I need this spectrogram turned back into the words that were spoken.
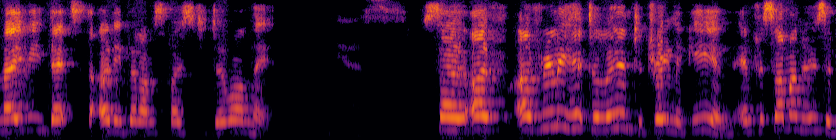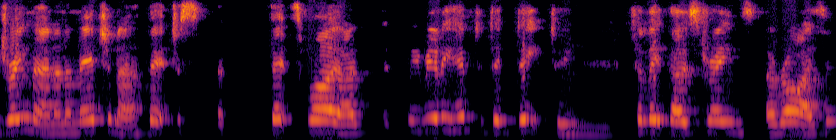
maybe that's the only bit I'm supposed to do on that. Yes. So I've I've really had to learn to dream again, and for someone who's a dreamer and an imaginer, that just that's why I we really have to dig deep to to let those dreams arise. And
